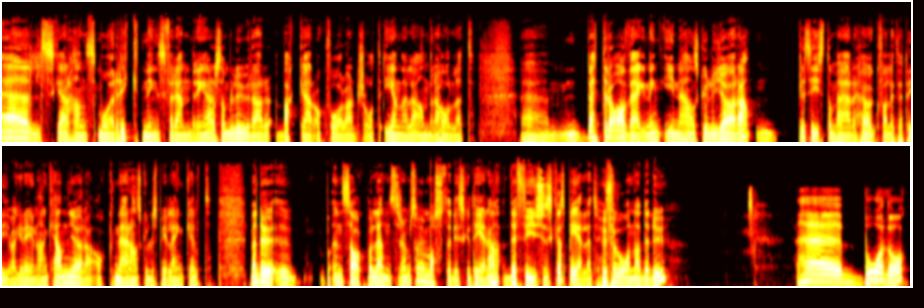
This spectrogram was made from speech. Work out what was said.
älskar hans små riktningsförändringar som lurar backar och forwards åt ena eller andra hållet. Bättre avvägning i när han skulle göra precis de här högkvalitativa grejerna han kan göra och när han skulle spela enkelt. Men du, eh, en sak på Lennström som vi måste diskutera. Det fysiska spelet, hur förvånade du? Eh, både och.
